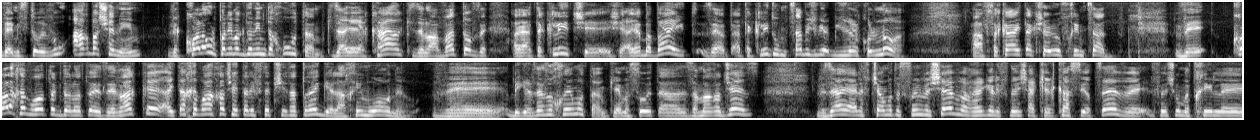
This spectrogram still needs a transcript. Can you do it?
והם הסתובבו ארבע שנים. וכל האולפנים הגדולים דחו אותם כי זה היה יקר כי זה לא עבד טוב זה הרי התקליט ש, שהיה בבית זה התקליט הומצא בשביל, בשביל הקולנוע. ההפסקה הייתה כשהיו הופכים צד. וכל החברות הגדולות וזה ורק אה, הייתה חברה אחת שהייתה לפני פשיטת רגל האחים וורנר. ובגלל זה זוכרים אותם כי הם עשו את הזמר הג'אז וזה היה 1927 רגע לפני שהקרקס יוצא ולפני שהוא מתחיל אה,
